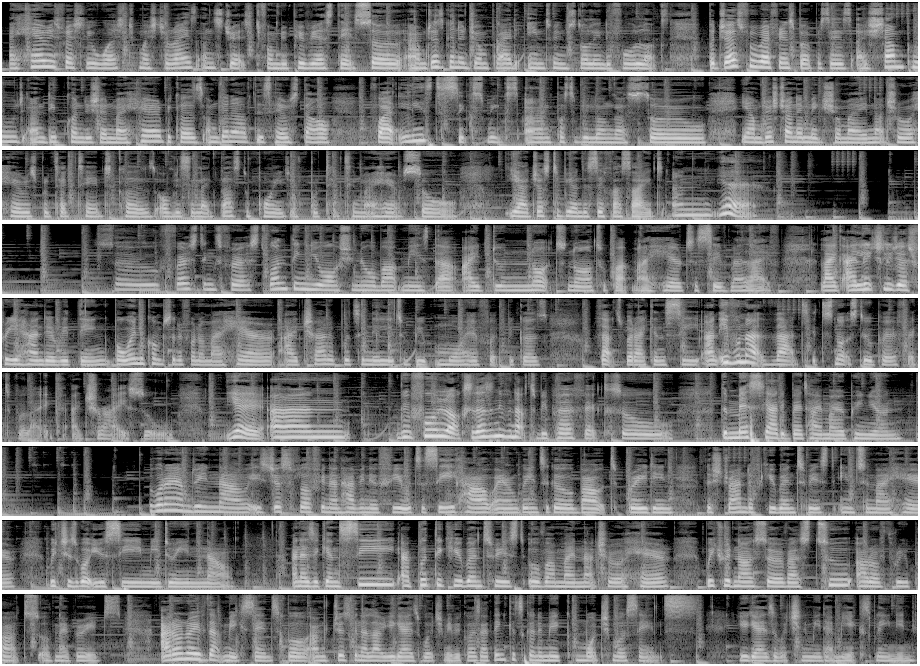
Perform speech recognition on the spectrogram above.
My hair is freshly washed, moisturized and stretched from the previous day so I'm just going to jump right into installing the faux locks. But just for reference purposes, I shampooed and deep conditioned my hair because I'm going to have this hairstyle for at least 6 weeks and possibly longer. So yeah, I'm just trying to make sure my natural hair is protected because obviously like that's the point of protecting my hair. So yeah, just to be on the safer side. And yeah, so, first things first, one thing you all should know about me is that I do not know how to part my hair to save my life. Like, I literally just freehand everything, but when it comes to the front of my hair, I try to put in a little bit more effort because that's what I can see. And even at that, it's not still perfect, but like, I try. So, yeah, and with faux locks, it doesn't even have to be perfect. So, the messier the better, in my opinion what I am doing now is just fluffing and having a feel to see how I am going to go about braiding the strand of Cuban twist into my hair, which is what you see me doing now. And as you can see, I put the Cuban twist over my natural hair, which would now serve as two out of three parts of my braids. I don't know if that makes sense, but I'm just gonna allow you guys watch me because I think it's gonna make much more sense. You guys watching me than me explaining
